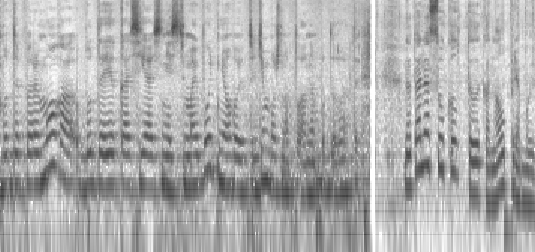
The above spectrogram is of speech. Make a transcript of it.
Буде перемога, буде якась ясність майбутнього, і тоді можна плани будувати. Наталя Сокол, телеканал Прямий.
